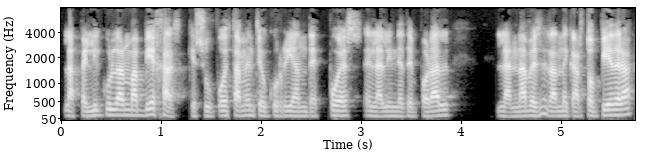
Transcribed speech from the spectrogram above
las películas más viejas que supuestamente ocurrían después en la línea temporal, las naves eran de cartón piedra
